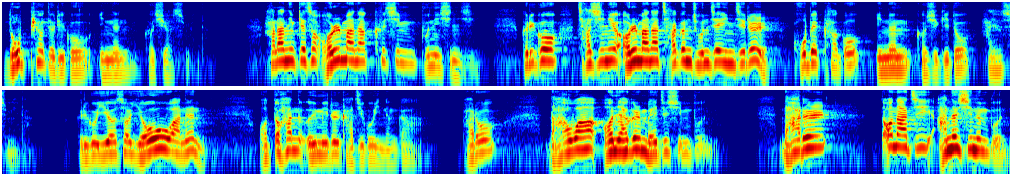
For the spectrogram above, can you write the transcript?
높여드리고 있는 것이었습니다. 하나님께서 얼마나 크신 분이신지, 그리고 자신이 얼마나 작은 존재인지를 고백하고 있는 것이기도 하였습니다. 그리고 이어서 여호와는 어떠한 의미를 가지고 있는가? 바로 나와 언약을 맺으신 분, 나를 떠나지 않으시는 분,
